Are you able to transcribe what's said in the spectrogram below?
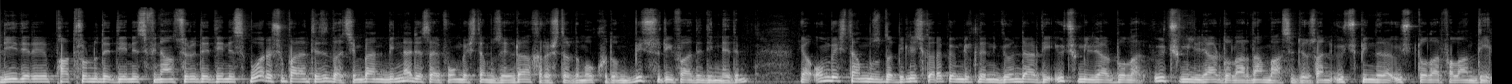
lideri, patronu dediğiniz, finansörü dediğiniz, bu ara şu parantezi de açayım. Ben binlerce sayfa 15 Temmuz evrağı karıştırdım, okudum. Bir sürü ifade dinledim. Ya 15 Temmuz'da Birleşik Arap Emirlikleri'nin gönderdiği 3 milyar dolar, 3 milyar dolardan bahsediyoruz. Hani 3 bin lira, 3 dolar falan değil.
